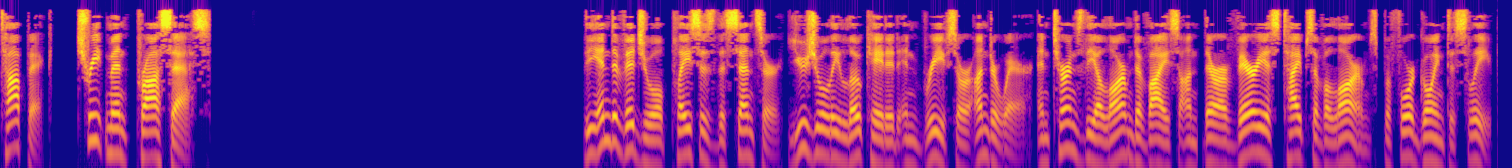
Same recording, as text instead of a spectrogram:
Topic: Treatment process. The individual places the sensor usually located in briefs or underwear and turns the alarm device on there are various types of alarms before going to sleep.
